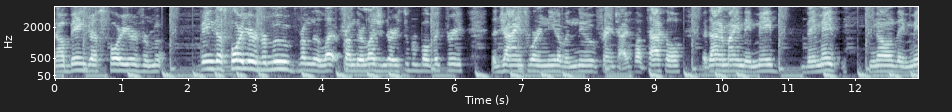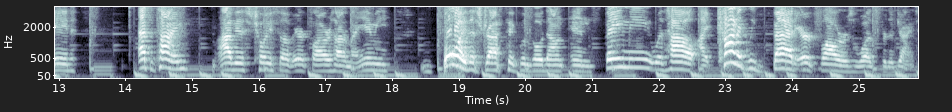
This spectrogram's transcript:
know, being just four years removed being just four years removed from the le- from their legendary Super Bowl victory, the Giants were in need of a new franchise left tackle. With that in mind, they made they made you know they made at the time obvious choice of Ereck Flowers out of Miami. Boy, this draft pick would go down in fame with how iconically bad Ereck Flowers was for the Giants.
